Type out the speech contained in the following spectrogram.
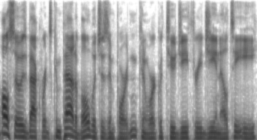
Also is backwards compatible, which is important, can work with 2G, 3G, and LTE.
